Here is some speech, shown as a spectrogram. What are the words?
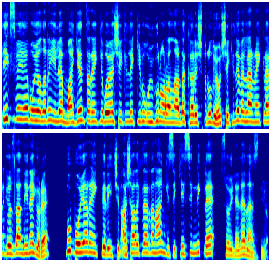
X ve Y boyaları ile magenta renkli boya şekildeki gibi uygun oranlarda karıştırılıyor. Şekilde verilen renkler gözlendiğine göre bu boya renkleri için aşağıdakilerden hangisi kesinlikle söylenemez diyor.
